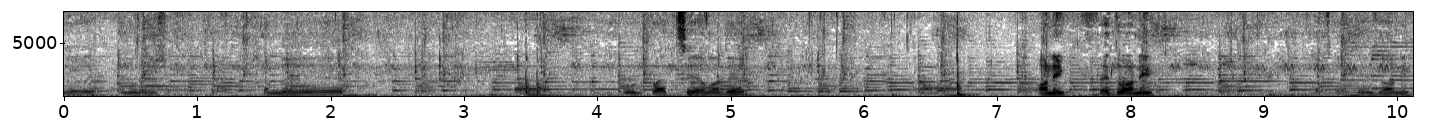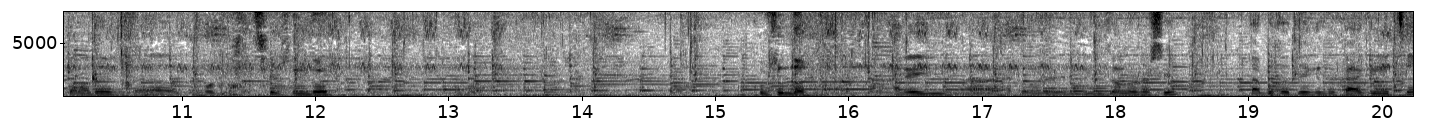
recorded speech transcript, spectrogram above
যে আমাদের সামনে বোট পাচ্ছে আমাদের অনেক, তাই তো অনেক? আচ্ছা তো এই যে অনেক আমাদের বোট পাচ্ছে, সুন্দর। খুব সুন্দর। আর এই একেবারে নীল জলরাশি তার ভিতর দিয়ে কিন্তু কায়াকিং হচ্ছে।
